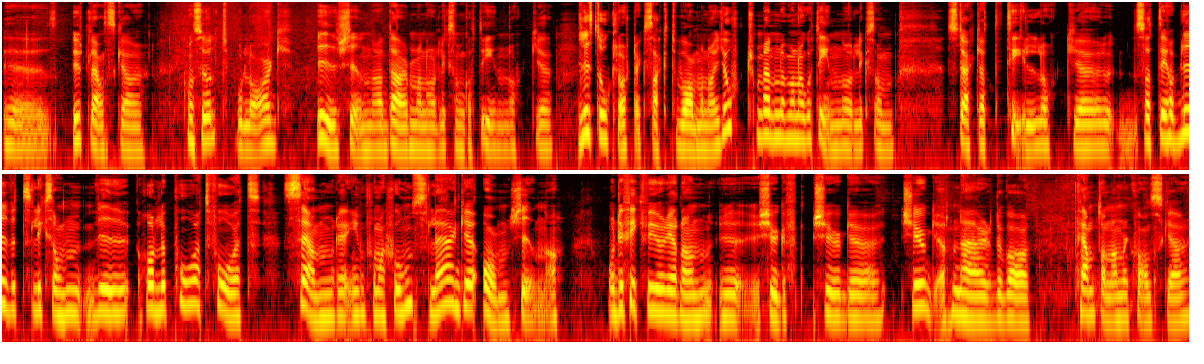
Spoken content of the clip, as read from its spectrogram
eh, utländska konsultbolag i Kina där man har liksom gått in och lite oklart exakt vad man har gjort men man har gått in och liksom stökat till och eh, så att det har blivit liksom, vi håller på att få ett sämre informationsläge om Kina. Och det fick vi ju redan eh, 20, 2020 när det var 15 amerikanska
